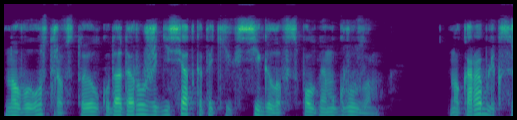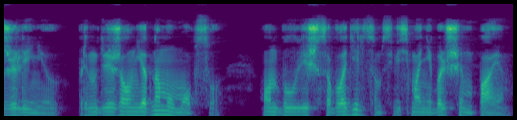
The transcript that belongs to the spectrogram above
Новый остров стоил куда дороже десятка таких сигалов с полным грузом. Но корабль, к сожалению, принадлежал не одному Мопсу. Он был лишь совладельцем с весьма небольшим паем.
